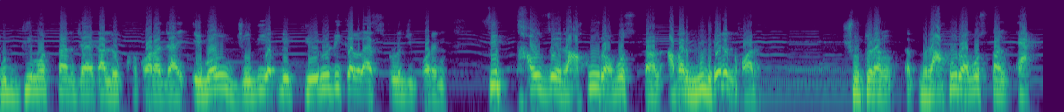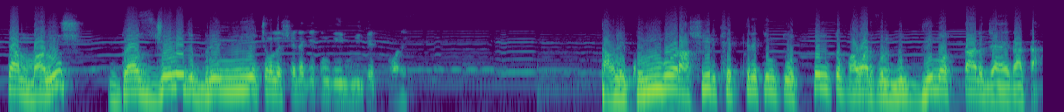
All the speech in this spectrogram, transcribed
বুদ্ধিমত্তার জায়গা লক্ষ্য করা যায়, এবং যদি আপনি থিওরিটিক্যাল অ্যাস্ট্রোলজি করেন ফিফথ হাউসে রাহুর অবস্থান, আবার বুধের ঘর। সুতরাং রাহুর অবস্থান, একটা মানুষ দশ জনের ব্রেন নিয়ে চলে, সেটাকে কিন্তু ইন্ডিকেট করে। তাহলে কুম্ভ রাশির ক্ষেত্রে কিন্তু অত্যন্ত পাওয়ারফুল বুদ্ধিমত্তার জায়গাটা।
